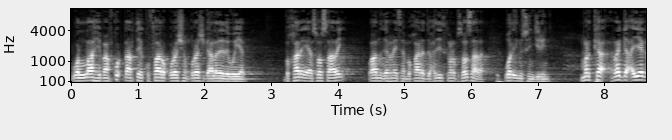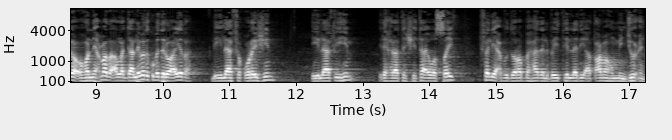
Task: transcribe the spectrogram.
wallaahi baan ku dhaartay kufaaru qurayshin quraysh gaaladeeda weeyaan bukhaari ayaa soo saaray waadna garanaysaan bukhari aduu xadidka marka soo saara war inuusan jirin marka ragga ayaga oo nicmada alla gaalnimada ku bedelo ayada liilaafi qurayshin ilaafihim rixlat ashitaai wasayf falyacbuduu raba hada albeyt aladii acamahum min juucin.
